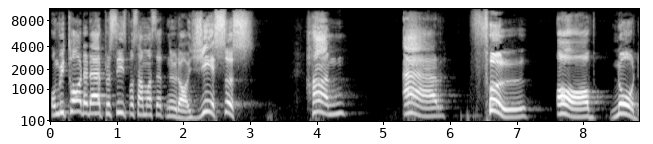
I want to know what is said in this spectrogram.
Om vi tar det där precis på samma sätt nu då. Jesus, han är full av nåd.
